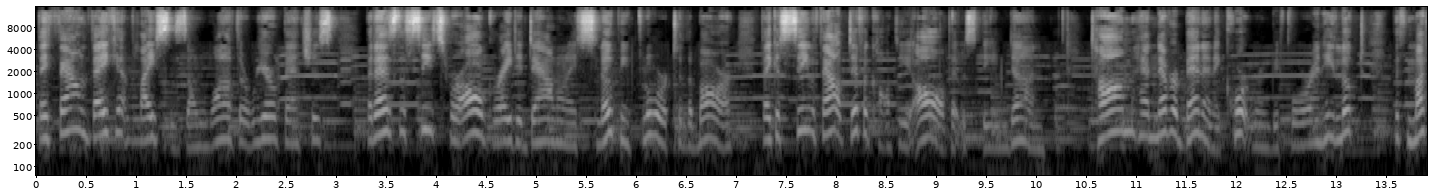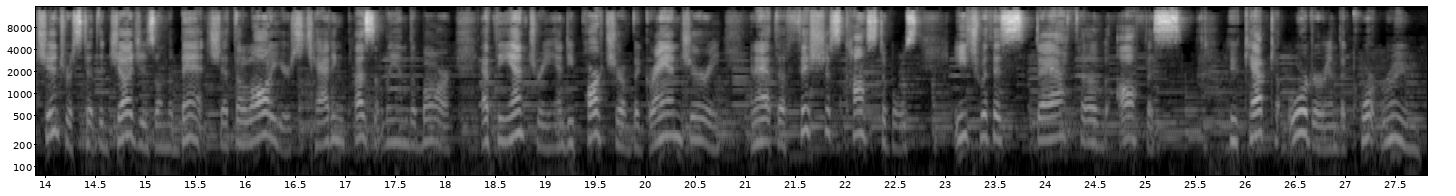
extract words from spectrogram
They found vacant places on one of the rear benches, but as the seats were all graded down on a sloping floor to the bar, they could see without difficulty all that was being done. Tom had never been in a courtroom before, and he looked with much interest at the judges on the bench, at the lawyers chatting pleasantly in the bar, at the entry and departure of the grand jury, and at the officious constables, each with his staff of office, who kept order in the courtroom.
